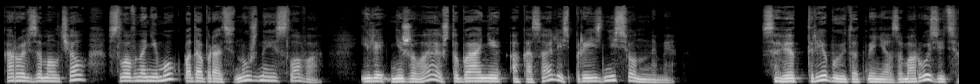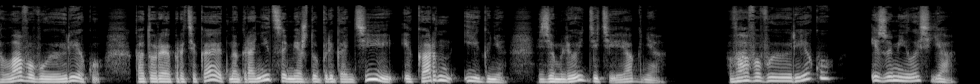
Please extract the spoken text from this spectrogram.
Король замолчал, словно не мог подобрать нужные слова, или не желая, чтобы они оказались произнесенными. Совет требует от меня заморозить лавовую реку, которая протекает на границе между Бригантией и Карн-Игне, землей Детей Огня. «Лавовую реку?» — изумилась я.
